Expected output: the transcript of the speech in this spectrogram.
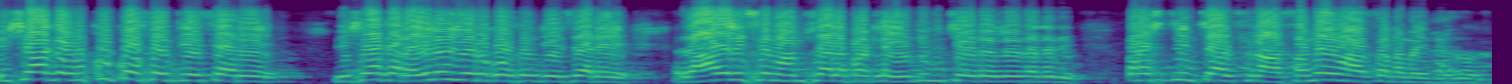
విశాఖ ఉక్కు కోసం చేశారే? విశాఖ రైలు జోడు కోసం చేశారే? రాయలసీమ అంశాల పట్ల ఎందుకు చేయడం లేదన్నది ప్రశ్నించాల్సిన ఆ సమయం ఆసనమైంది ఈరోజు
